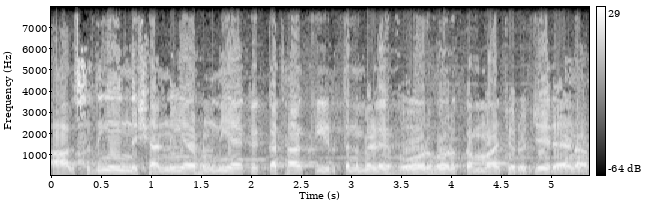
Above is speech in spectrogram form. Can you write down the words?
ਆਲਸ ਦੀਆਂ ਹੀ ਨਿਸ਼ਾਨੀਆਂ ਹੁੰਦੀਆਂ ਕਿ ਕਥਾ ਕੀਰਤਨ ਵੇਲੇ ਹੋਰ ਹੋਰ ਕੰਮਾਂ 'ਚ ਰੁੱਝੇ ਰਹਿਣਾ।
